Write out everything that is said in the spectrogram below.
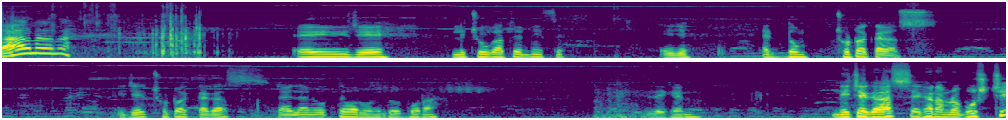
না না না। এই যে লিচু গাছের নিচে এই যে একদম ছোট একটা গাছ। এই যে ছোট একটা গাছ চাইলে আমি উঠতে পারব কিন্তু উঠবো না। দেখেন নিচে গাছ এখানে আমরা বসছি।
